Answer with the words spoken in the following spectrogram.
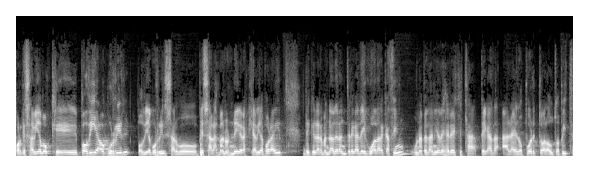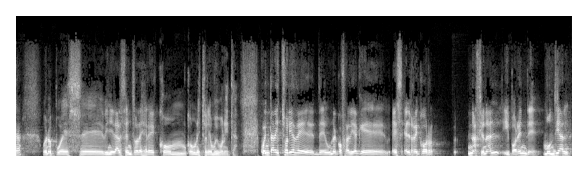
porque sabíamos que podía ocurrir, podía ocurrir, salvo pese a las manos negras que había por ahí, de que la Hermandad de la Entrega de Guadalcacín, una pedanía de Jerez que está pegada al aeropuerto, a la autopista, bueno, pues eh, viniera al centro de Jerez con, con una historia muy bonita. Cuenta la historia de, de una cofradía que es el récord nacional y por ende mundial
